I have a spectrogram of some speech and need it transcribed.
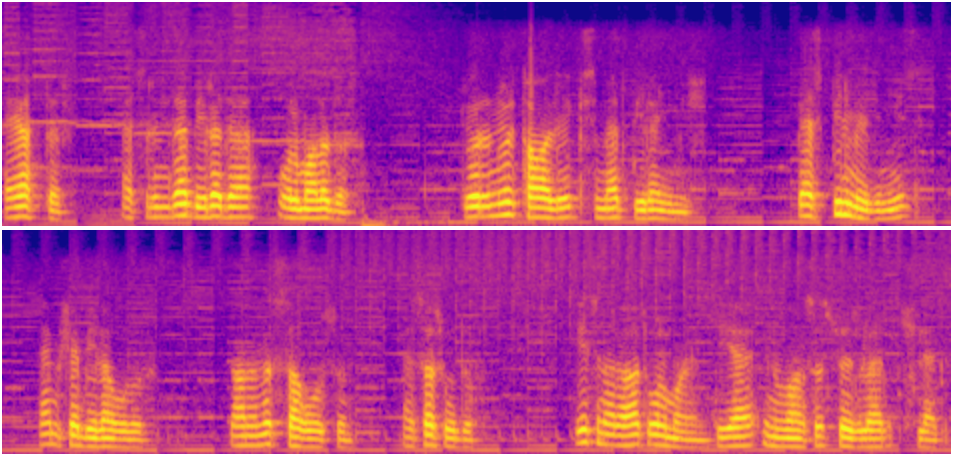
Həyatdır. Əslində belə də olmalıdır. Görünür tale qismət belə imiş. Bəs bilmirdiniz? Həmişə belə olur. Canınız sağ olsun. Əsas odur. Heç narahat olmayın deyə ünvansız sözlər işlədi.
